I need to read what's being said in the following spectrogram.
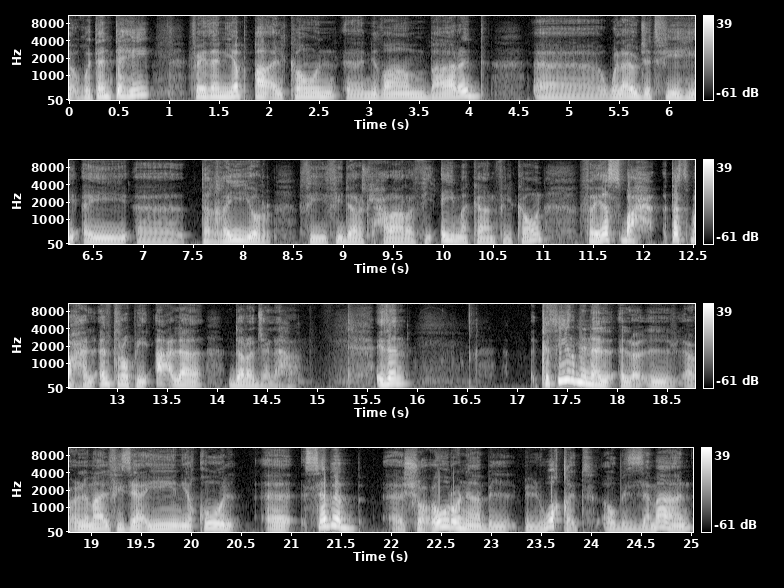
وتنتهي فإذا يبقى الكون نظام بارد ولا يوجد فيه أي تغير في في درجة الحرارة في أي مكان في الكون فيصبح تصبح الأنتروبي أعلى درجة لها. إذا كثير من العلماء الفيزيائيين يقول آه، سبب شعورنا بالوقت أو بالزمان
